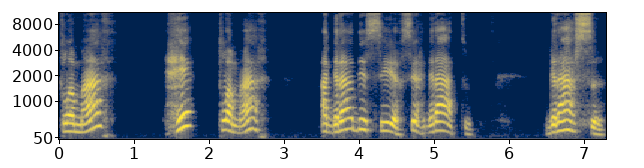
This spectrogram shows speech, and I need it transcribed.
clamar reclamar, agradecer, ser grato, graça,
